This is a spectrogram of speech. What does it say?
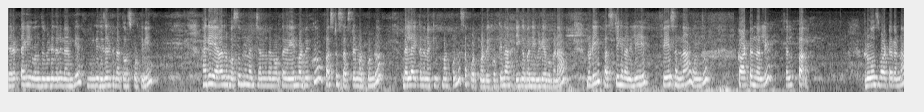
ಡೈರೆಕ್ಟಾಗಿ ಈ ಒಂದು ವಿಡಿಯೋದಲ್ಲಿ ನಮಗೆ ನಿಮಗೆ ರಿಸಲ್ಟನ್ನು ತೋರಿಸ್ಕೊಡ್ತೀನಿ. ಹಾಗೆ ಯಾರಾದರೂ ಹೊಸಬ್ರು ನನ್ನ ಚಾನಲ್ನ ನೋಡ್ತಾ ಇದ್ರೆ ಏನು ಮಾಡಬೇಕು? ಫಸ್ಟ್ ಸಬ್ಸ್ಕ್ರೈಬ್ ಮಾಡಿಕೊಂಡು ಬೆಲ್ ಐಕನನ್ನು ಕ್ಲಿಕ್ ಮಾಡಿಕೊಂಡು ಸಪೋರ್ಟ್ ಮಾಡಬೇಕು ಓಕೆನಾ ಈಗ ಬನ್ನಿ ವಿಡಿಯೋ ಹೋಗೋಣ. ನೋಡಿ ಫಸ್ಟಿಗೆ ನಾನಿಲ್ಲಿ ಫೇಸನ್ನು ಒಂದು ಕಾಟನ್ನಲ್ಲಿ ಸ್ವಲ್ಪ ರೋಸ್ ವಾಟರನ್ನು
